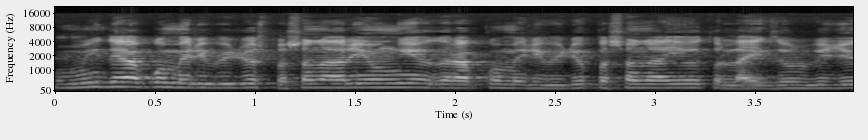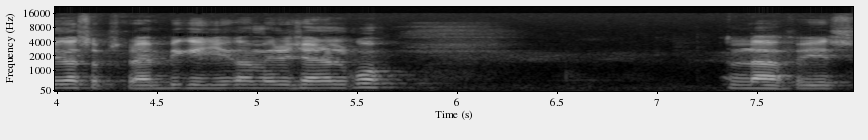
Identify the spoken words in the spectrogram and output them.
उम्मीद है आपको मेरी वीडियोस पसंद आ रही होंगी। अगर आपको मेरी वीडियो पसंद आई हो तो लाइक ज़रूर कीजिएगा सब्सक्राइब भी कीजिएगा मेरे चैनल को। अल्लाह हाफिज़।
